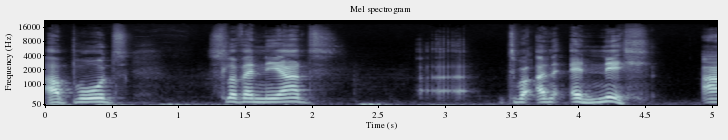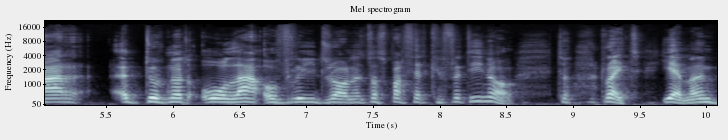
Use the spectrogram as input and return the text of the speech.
a bod Sloveniad uh, yn ennill ar y diwrnod ola o frwydron y dosbarthiad cyffredinol. Reit, ie, yeah, mae'n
